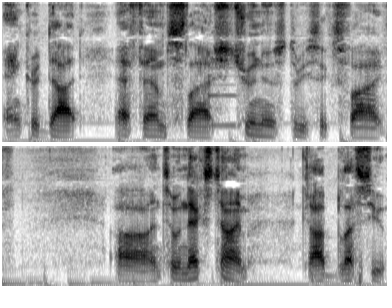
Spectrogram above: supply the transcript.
anchor.fm slash truenews365. Uh, until next time, God bless you.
